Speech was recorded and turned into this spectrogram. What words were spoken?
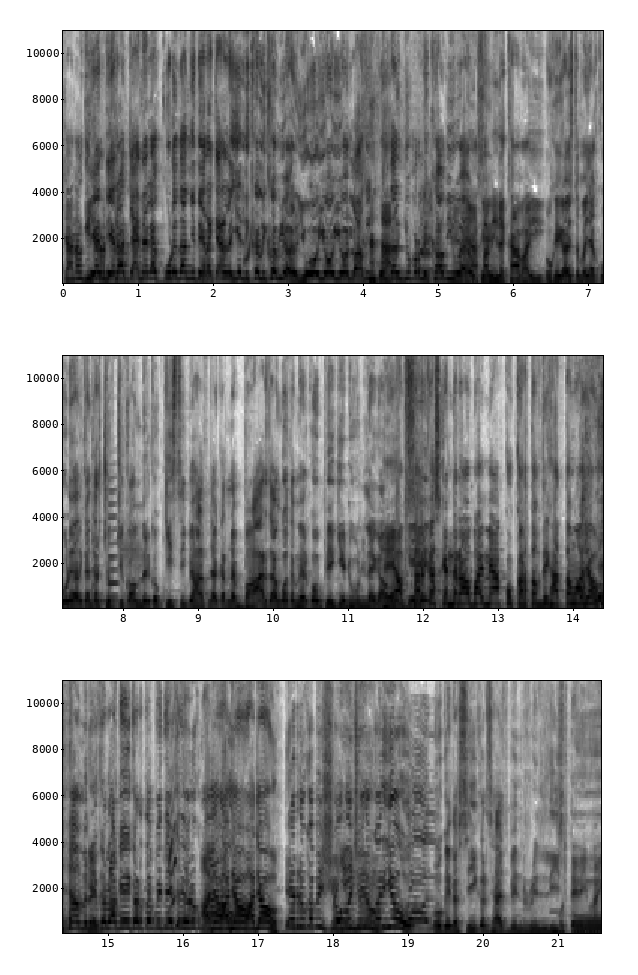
चैनल की ये तेरा चैनल है कूड़ेदान ये तेरा चैनल है ये लिखा लिखा भी है। यो यो यो लॉगिंग कूड़ेदान के ऊपर लिखा भी हुआ है ऐसा नहीं लिखा भाई। ओके गाइस तो मैं यहाँ कूड़ेदान के अंदर छुप चुका हूँ मेरे को किसी भी हालत में अगर मैं बाहर जाऊँगा तो मेरे को फिगी ढूंढ लेगा आप सर्कस के अंदर आओ भाई मैं आपको कर्तव्य दिखाता हूँ आ जाओ। मेरे को लगे करता भी देख रहे रुक आ जाओ आ जाओ आ जाओ। ये रुक अभी शो में शुरू करियो। Okay the secrets has been released तेरी भाई।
